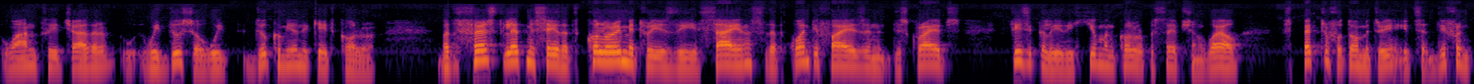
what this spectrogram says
one to each other. We do so, we do communicate color. But first, let me say that colorimetry is the science that quantifies and describes physically the human color perception, while spectrophotometry, it's a different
